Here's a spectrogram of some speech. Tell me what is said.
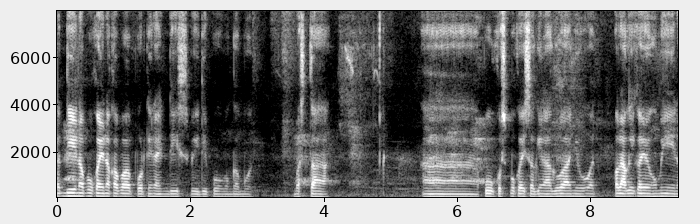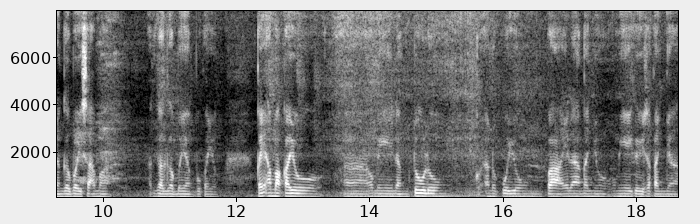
At di na po kayo nakapa 49 days, pwede po manggamot. Basta ah focus po kayo sa ginagawa nyo at palagi kayong humingi ng gabay sa Ama at gagabayan po kayo. Kay Ama kayo ah, humingi ng tulong, ano po yung pangailangan nyo, humingi kayo sa Kanya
